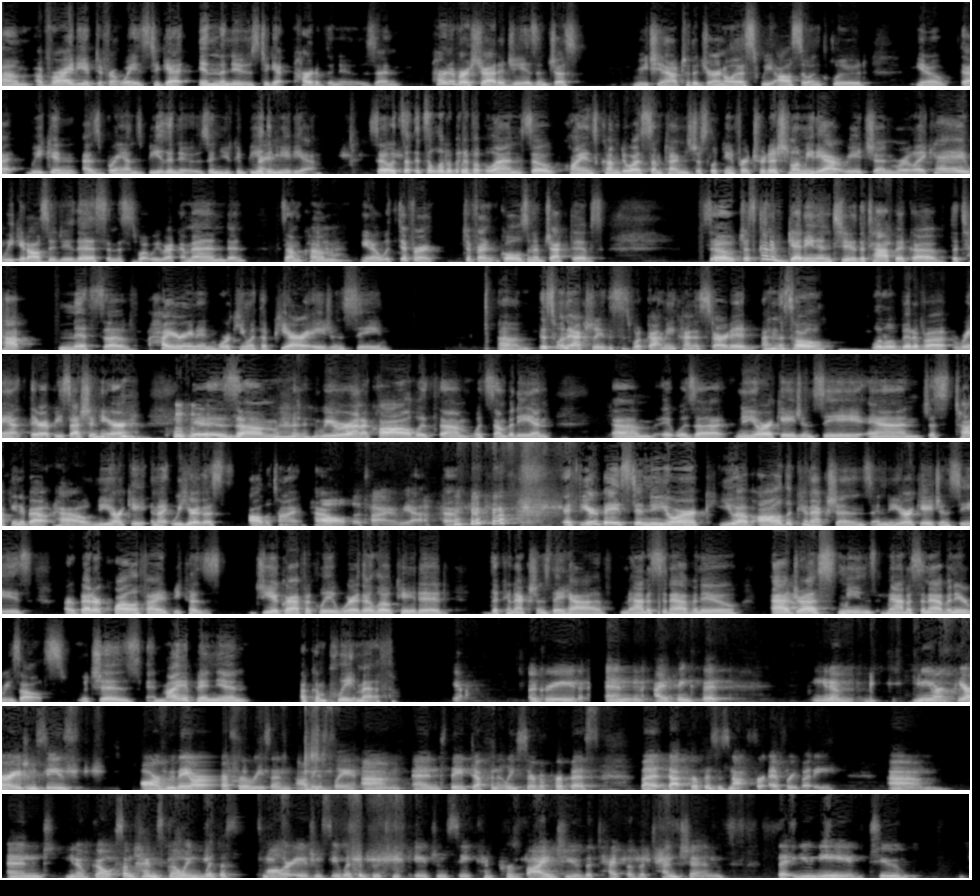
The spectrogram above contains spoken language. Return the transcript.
um, a variety of different ways to get in the news to get part of the news. And part of our strategy isn't just reaching out to the journalists we also include you know that we can as brands be the news and you can be right. the media so it's a, it's a little bit of a blend so clients come to us sometimes just looking for traditional media outreach and we're like hey we could also do this and this is what we recommend and some come yeah. you know with different different goals and objectives so just kind of getting into the topic of the top myths of hiring and working with a pr agency um, this one actually this is what got me kind of started on this whole little bit of a rant therapy session here is um, we were on a call with um, with somebody and um, it was a New York agency and just talking about how New York and I, we hear this all the time. How, all the time, yeah. if you're based in New York, you have all the connections, and New York agencies are better qualified because geographically where they're located, the connections they have, Madison Avenue address yeah. means Madison Avenue results, which is, in my opinion, a complete myth. Yeah, agreed. And I think that, you know, New York PR agencies are who they are for a reason, obviously, um, and they definitely serve a purpose, but that purpose is not for everybody. Um, and you know, go sometimes going with a smaller agency, with a boutique agency, can provide you the type of attention that you need to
